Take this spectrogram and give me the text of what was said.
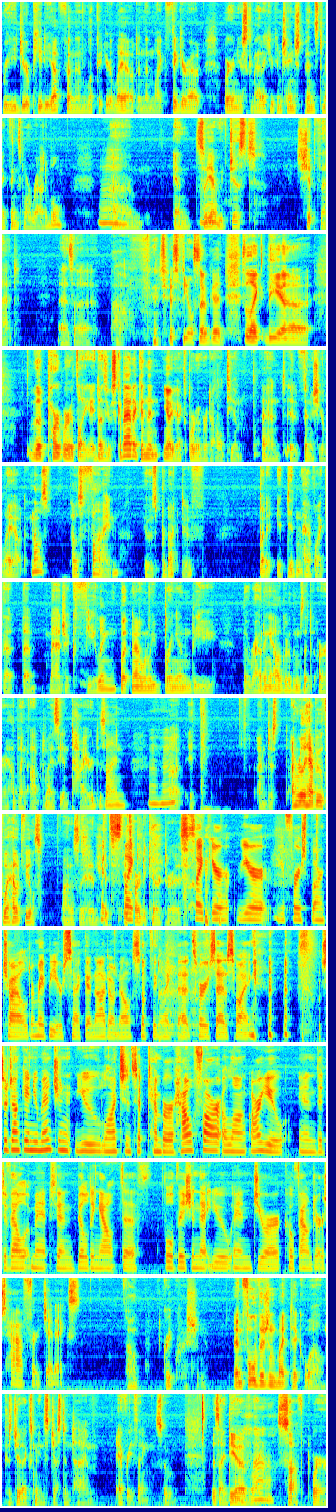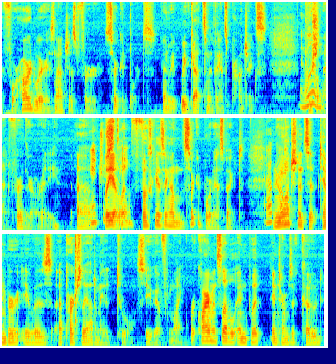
read your PDF and then look at your layout and then like figure out where in your schematic you can change the pins to make things more routable. Um, and so yeah, we've just shipped that as a oh, it just feels so good. So like the uh, the part where it's like it does your schematic and then you know you export over to Altium and it finish your layout and that was that was fine. It was productive, but it, it didn't have like that that magic feeling. But now when we bring in the the routing algorithms that are helping optimize the entire design, uh, it I'm just I'm really happy with how it feels. Honestly, It- it's It's it's, like- hard to characterize. It's like your your your firstborn child, or maybe your second. I don't know, something like that. It's very satisfying. so, Duncan, you mentioned you launched in September. How far along are you in the development and building out the full vision that you and your co-founders have for JITX? Oh, great question. And full vision might take a while because JITX means just in time everything. So this idea of Uh-huh. like software for hardware is not just for circuit boards. And we, we've got some advanced projects pushing Oh. that further already. Um, But yeah, Interesting. focusing on the circuit board aspect. Okay. When we launched in September, it was a partially automated tool. So you go from like requirements level input in terms of code,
